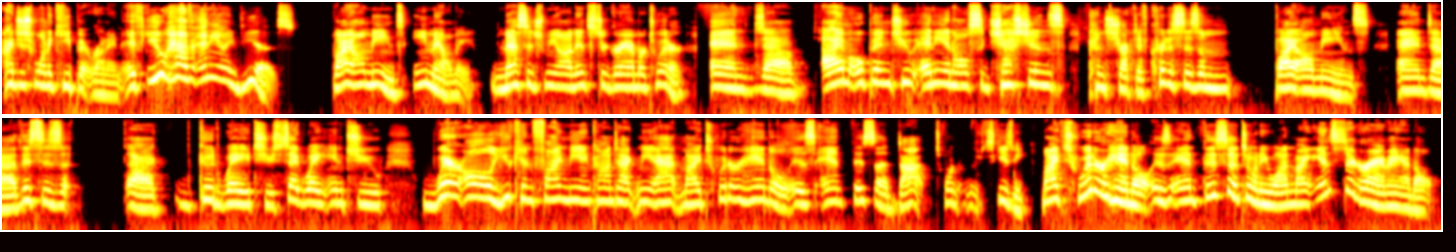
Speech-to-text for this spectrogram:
I just want to keep it running. If you have any ideas, by all means, email me, message me on Instagram or Twitter. And uh, I'm open to any and all suggestions, constructive criticism, by all means. And uh, this is a good way to segue into where all you can find me and contact me at. My Twitter handle is anthissa dot excuse me. My Twitter handle is anthissa21. My Instagram handle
